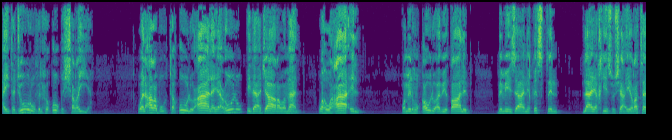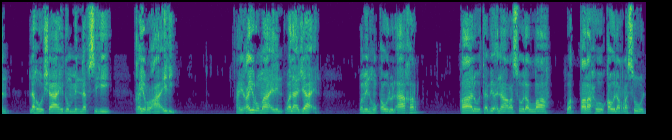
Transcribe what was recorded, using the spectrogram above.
أي تجوروا في الحقوق الشرعية. والعرب تقول عال يعول إذا جار ومال وهو عائل. ومنه قول أبي طالب بميزان قسط لا يخيس شعيرة له شاهد من نفسه غير عائلي أي غير مائل ولا جائر. ومنه قول الآخر قالوا تبعنا رسول الله واطرحوا قول الرسول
